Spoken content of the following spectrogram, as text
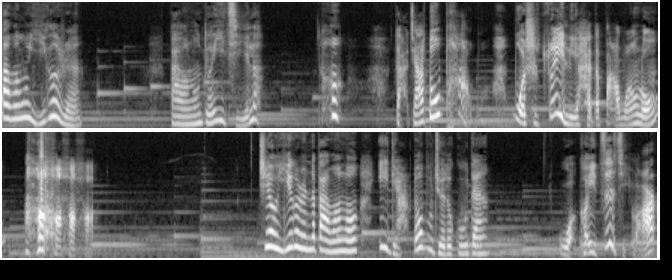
霸王龙一个人。霸王龙得意极了，哼，大家都怕我，我是最厉害的霸王龙，哈哈哈哈！只有一个人的霸王龙一点都不觉得孤单，我可以自己玩。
